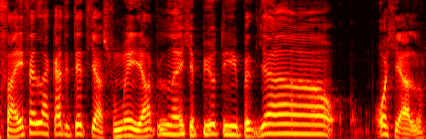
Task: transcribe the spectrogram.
Θα ήθελα κάτι τέτοιο, ας πούμε, η Apple να είχε πει ότι παιδιά, όχι άλλο.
